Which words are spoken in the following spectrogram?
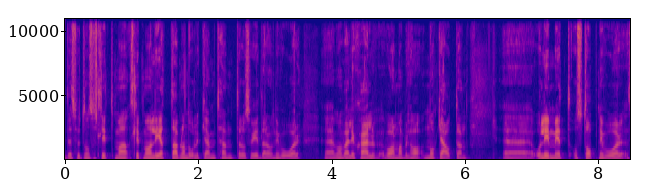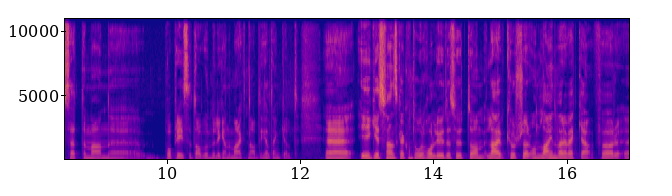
Dessutom så slipper man, slipper man leta bland olika emittenter och så vidare och nivåer. Man väljer själv var man vill ha knockouten. Eh, och limit och stoppnivåer sätter man eh, på priset av underliggande marknad helt enkelt. Eh, IG svenska kontor håller ju dessutom livekurser online varje vecka för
